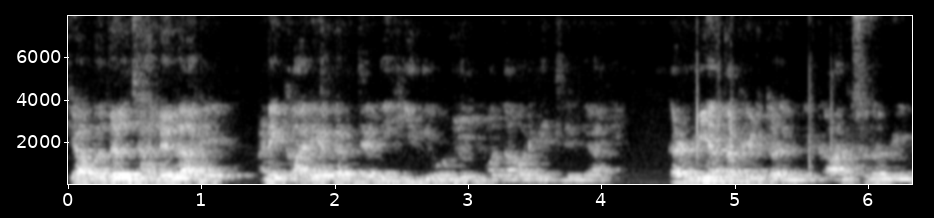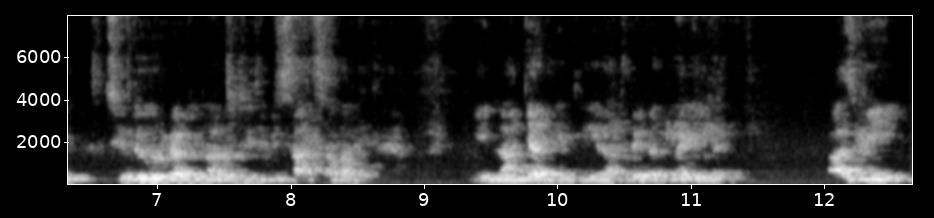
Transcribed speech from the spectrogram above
की हा बदल झालेला आहे. आणि कार्यकर्त्यांनी ही निवडणूक मनावर घेतलेली आहे. कारण मी आता फिरतोय. मी काल सुद्धा मी सिंधुदुर्गातून आलो तिथे मी सात सभा घेतल्या. मी लांजात घेतली. रात्री रत्नागिरीला घेतली आज मी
